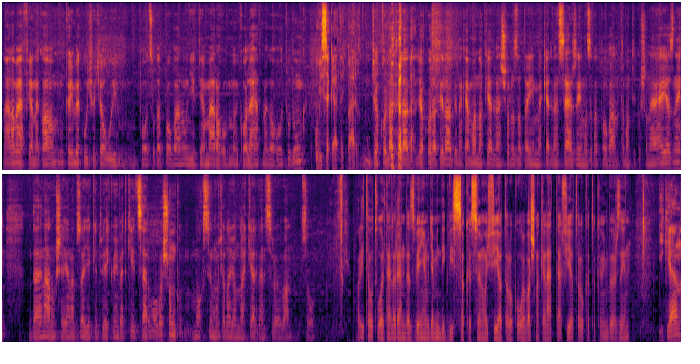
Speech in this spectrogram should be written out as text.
Nálam elférnek a könyvek úgy, hogyha új polcokat próbálunk nyitni, már ahol, amikor lehet meg, ahol tudunk. Akkor viszek át egy párat. Gyakorlatilag, gyakorlatilag nekem vannak kedvenc sorozataim, meg kedvenc szerzőim, azokat próbálom tematikusan elhelyezni, de nálunk se jellemző egyébként, hogy egy könyvet kétszer olvasunk, maximum, hogyha nagyon nagy kedvencről van szó. Palita, ott voltál a rendezvényen, ugye mindig visszaköszön, hogy fiatalok olvasnak el, láttál fiatalokat a könyvbörzén? Igen,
